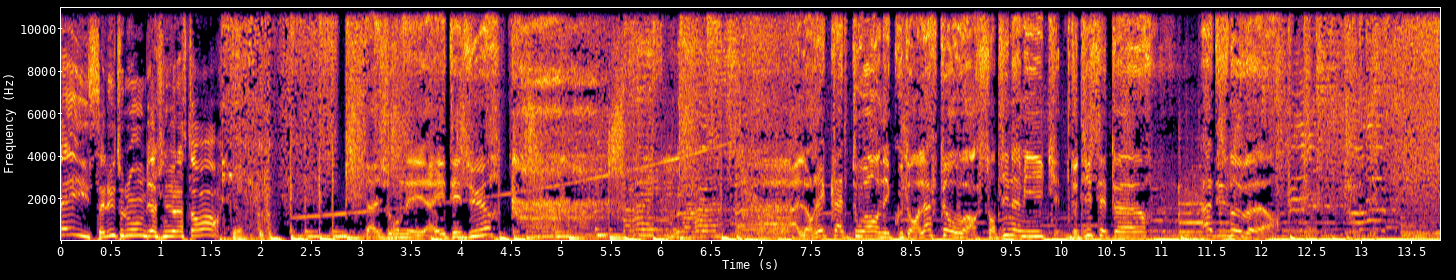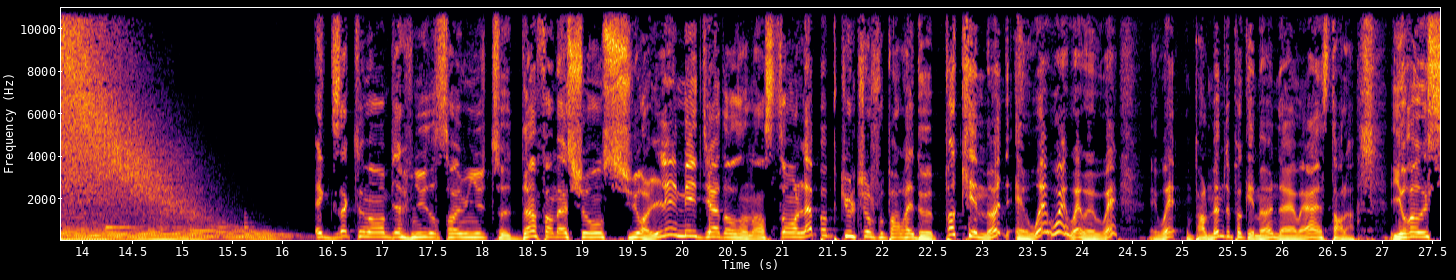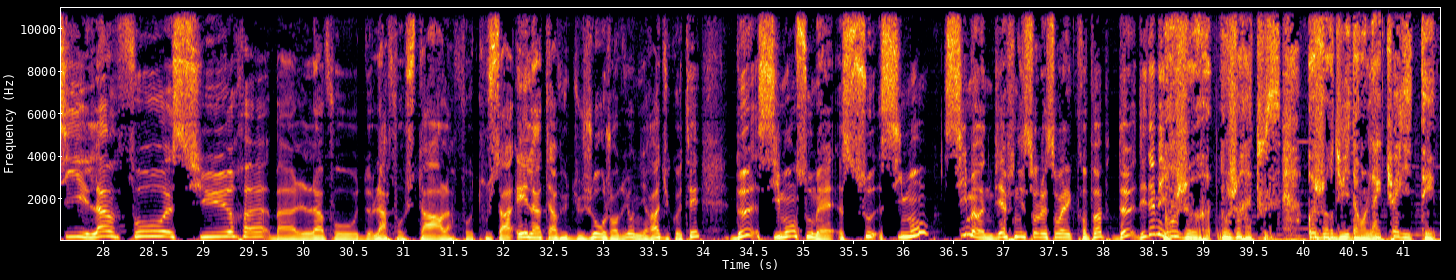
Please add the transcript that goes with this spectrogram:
Hey, salut tout le monde, bienvenue à l'Afterwork Ta journée a été dure Alors éclate-toi en écoutant l'Afterwork sur Dynamique de 17h à 19h. Exactement, bienvenue dans 120 minutes d'information sur les médias dans un instant. La pop culture, je vous parlerai de Pokémon. Et ouais, ouais, ouais, ouais, ouais. Et ouais, on parle même de Pokémon, eh ouais, à ce temps-là. Il y aura aussi l'info sur, euh, bah, l'info de l'info star, l'info tout ça. Et l'interview du jour, aujourd'hui, on ira du côté de Simon Soumet. Simon, Simone, bienvenue sur le son électropop de Dynamique. Bonjour, bonjour à tous. Aujourd'hui, dans l'actualité,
